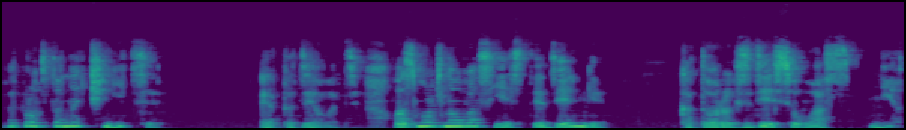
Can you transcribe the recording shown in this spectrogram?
вы просто начните это делать. Возможно, у вас есть те деньги, которых здесь у вас нет.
